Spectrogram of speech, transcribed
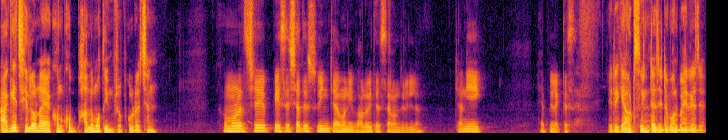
আগে ছিল না এখন খুব ভালো মতো ইমপ্রুভ করেছেন? মনে হচ্ছে পেসের সাথে সুইংটা মানে ভালো হইতেছে আলহামদুলিল্লাহ। এটা নিয়েই হ্যাপি লাগতেছে। এটা কি আউটসুইংটা যেটা বল বাইরে যায়?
